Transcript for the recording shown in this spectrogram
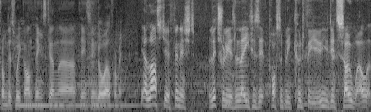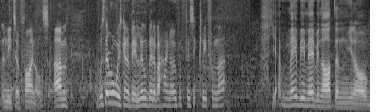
from this week on, things can uh, things can go well for me. Yeah, last year finished literally as late as it possibly could for you. You did so well at the Nitto finals. Um, was there always going to be a little bit of a hangover physically from that? Yeah, maybe, maybe not. And you know,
